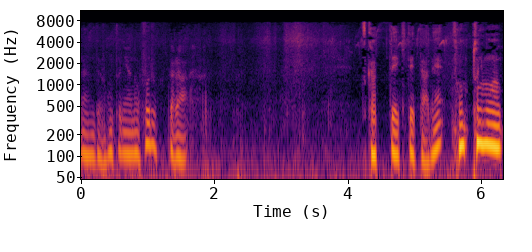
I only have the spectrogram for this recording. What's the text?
なんで本当にあの古くから使ってきてたね、本当にもう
